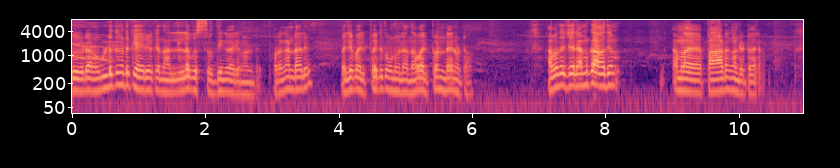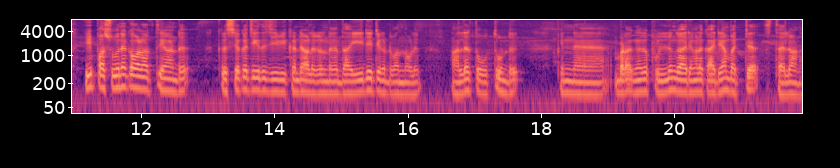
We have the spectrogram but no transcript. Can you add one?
വീടാണ്. ഉള്ളിൽ കണ്ട് കയറിയൊക്കെ നല്ല വിസ്തൃതിയും കാര്യങ്ങളുണ്ട്. പുറം കണ്ടാൽ വലിയ വലിപ്പമായിട്ട് തോന്നില്ല എന്നാൽ വലിപ്പം ഉണ്ടായിരുന്നു കേട്ടോ അപ്പോൾ എന്താ വെച്ചാൽ നമുക്ക് ആദ്യം നമ്മളെ പാടം കണ്ടിട്ട് വരാം. ഈ പശുവിനൊക്കെ വളർത്തിയാണ്ട് കൃഷിയൊക്കെ ചെയ്ത് ജീവിക്കേണ്ട ആളുകളുണ്ട്. ധൈര്യമായിട്ട് ഇങ്ങോട്ട് വന്നോളും. നല്ല തോത്തുണ്ട്. പിന്നെ ഇവിടെ നിങ്ങൾക്ക് പുല്ലും കാര്യങ്ങളൊക്കെ അറിയാൻ പറ്റിയ സ്ഥലമാണ്.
